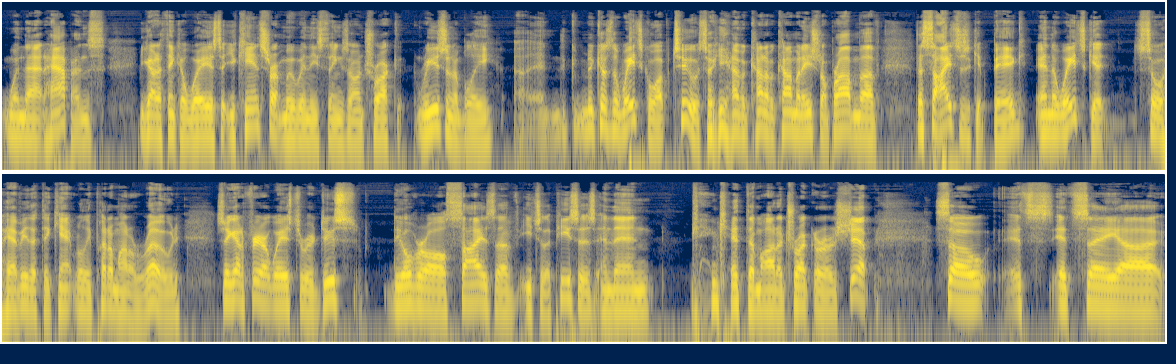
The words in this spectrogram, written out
when that happens, you got to think of ways that you can start moving these things on truck reasonably uh, because the weights go up too. So you have a kind of a combinational problem of the sizes get big and the weights get so heavy that they can't really put them on a road. So you got to figure out ways to reduce the overall size of each of the pieces and then get them on a truck or a ship. So it's it's a uh,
